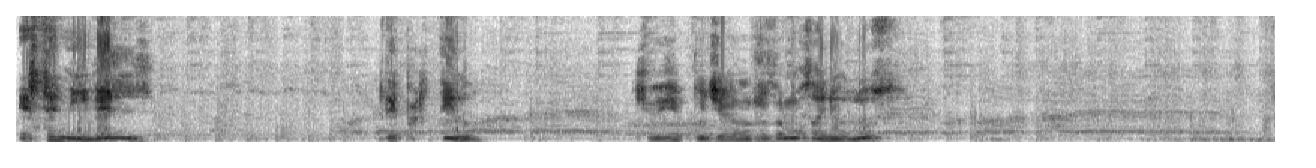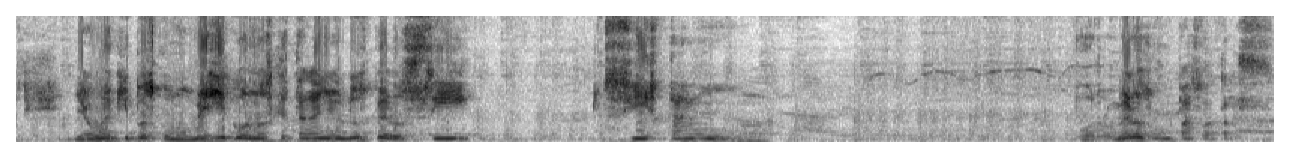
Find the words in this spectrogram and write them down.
este nivel de partido que yo dije, pucha, nosotros estamos años luz. Y aún equipos como México no es que están años luz, pero sí sí están por lo menos un paso atrás.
